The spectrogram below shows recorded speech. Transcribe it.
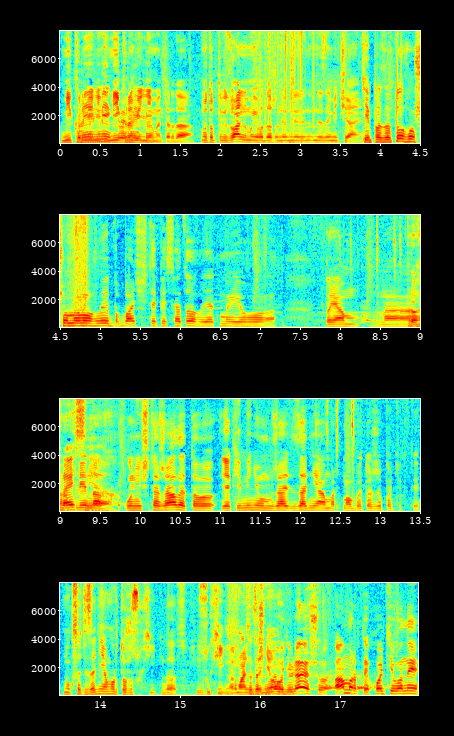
мікромілі... Мі- мікро- мікроміліметр, да. Ну тобто візуально ми його навіть не, не, не замічаємо. Типа за того, що ми могли б бачити після того, як ми його прям на Прогресія. трамплінах унічтожали, то як і мінімум задній аморт мав би теж потекти. Ну, кстати, задній амор теж сухий. Да, сухий. Сухий, нормально Це те, що задній мене амор. удивляє, що аморти, хоч і вони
